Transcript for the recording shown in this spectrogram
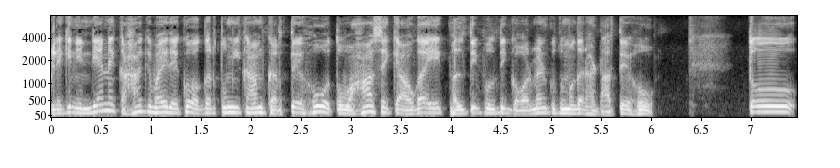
लेकिन इंडिया ने कहा कि भाई देखो अगर तुम ये काम करते हो तो वहाँ से क्या होगा? एक फलती फुलती गवर्नमेंट को तुम अगर हटाते हो तो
